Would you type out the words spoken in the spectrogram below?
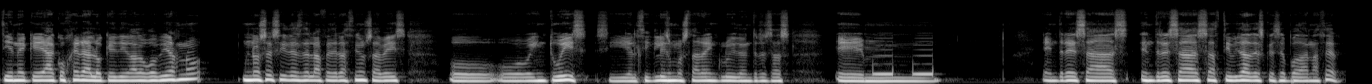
tiene que acoger a lo que diga el gobierno. No sé si desde la federación sabéis o, intuís si el ciclismo estará incluido entre esas em, entre esas entre esas actividades que se puedan hacer?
